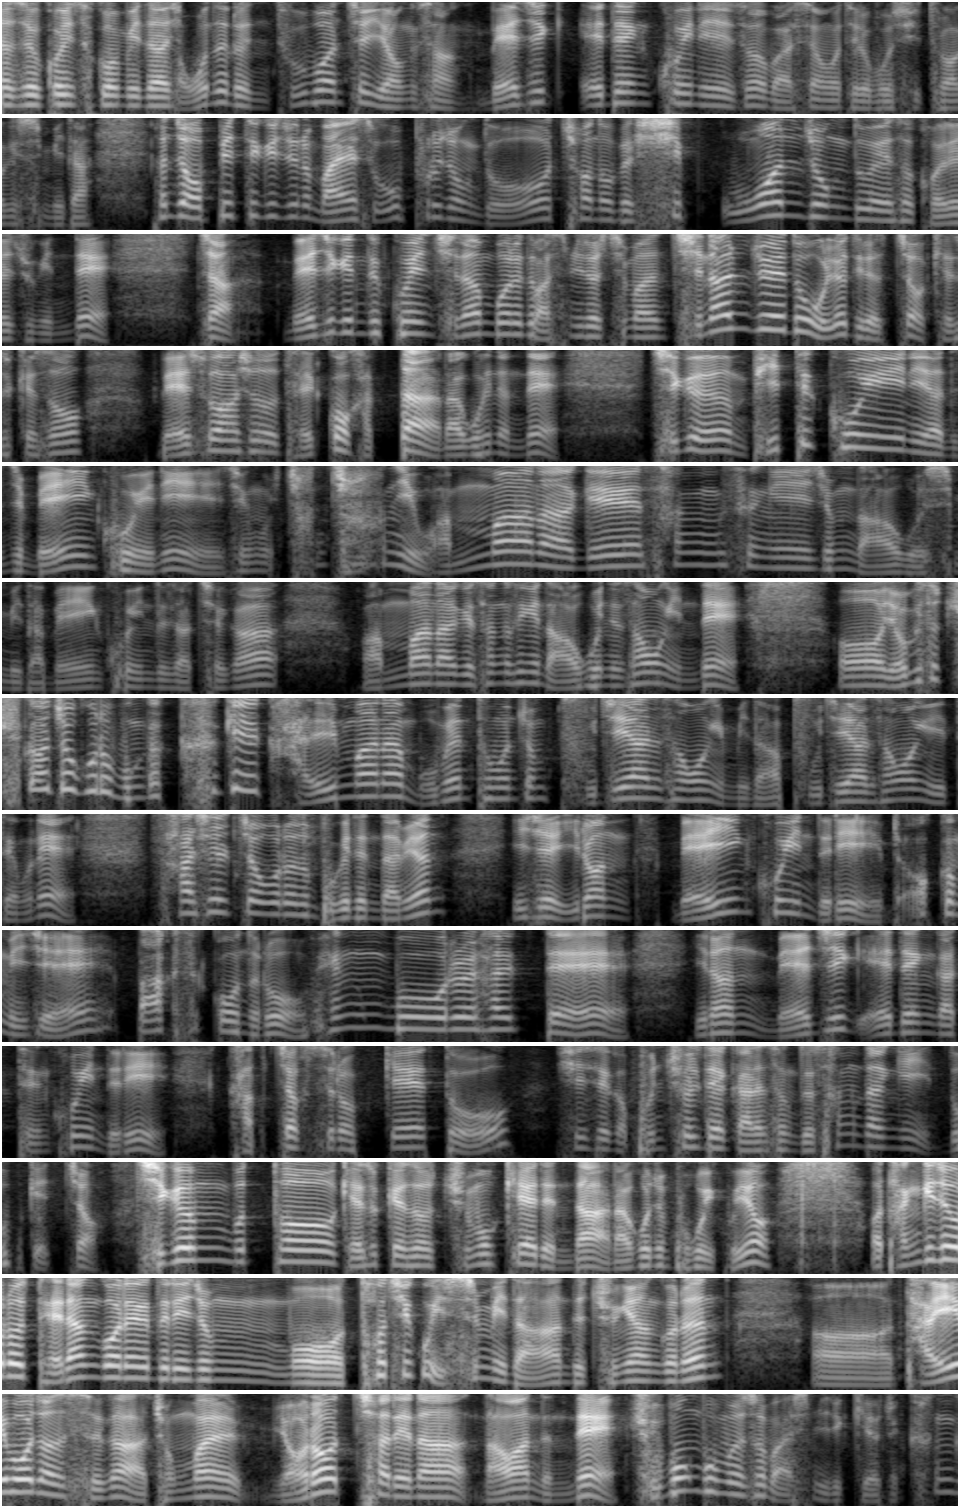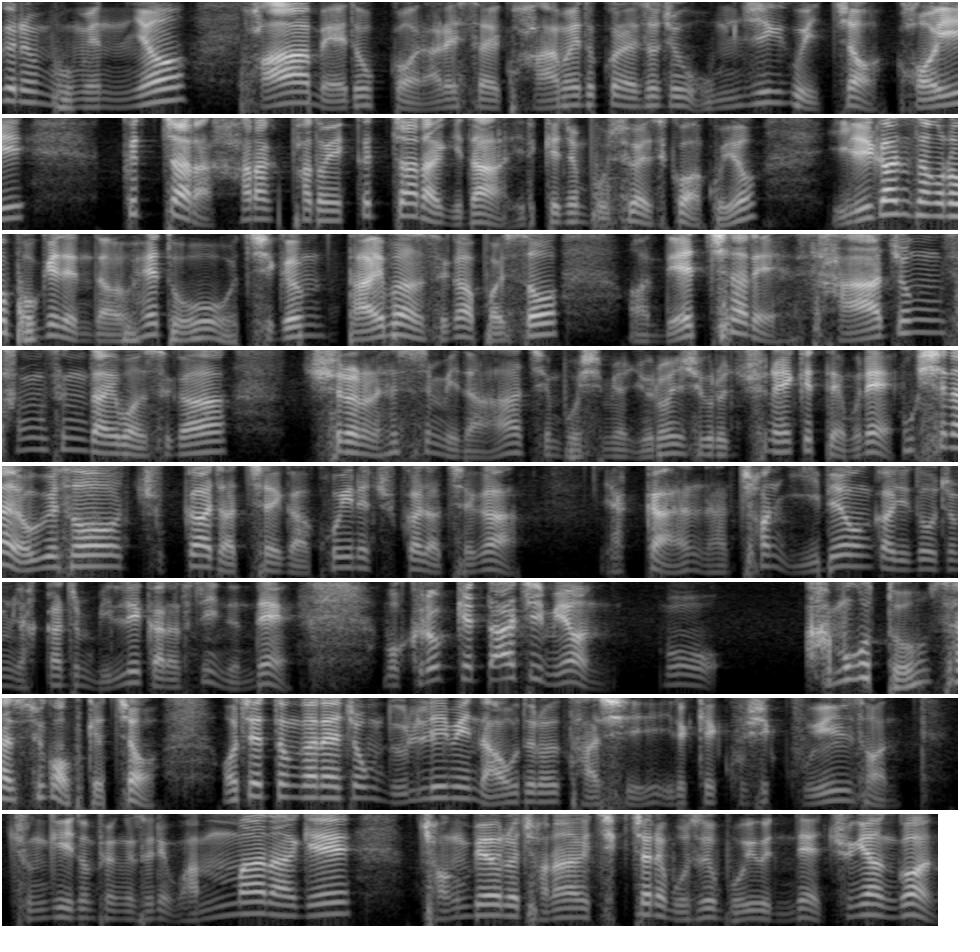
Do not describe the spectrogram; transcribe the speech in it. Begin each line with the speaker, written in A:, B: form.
A: 안녕하세요. 코인스코입니다. 오늘은 두 번째 영상 매직 에덴 코인에 대해서 말씀을 드려볼 수 있도록 하겠습니다. 현재 업비트 기준은 마이너스 5% 정도 1515원 정도에서 거래 중인데 자 매직 에덴 코인 지난번에도 말씀드렸지만 지난주에도 올려드렸죠 계속해서 매수하셔도 될 것 같다라고 했는데 지금 비트코인이라든지 메인 코인이 지금 천천히 완만하게 상승이 좀 나오고 있습니다 메인 코인들 자체가 완만하게 상승이 나오고 있는 상황인데 어, 여기서 추가적으로 뭔가 크게 갈 만한 모멘텀은 좀 부재한 상황입니다. 부재한 상황이기 때문에 사실적으로 좀 보게 된다면 이제 이런 메인 코인들이 조금 이제 박스권으로 횡보를 할때 이런 매직 에덴 같은 코인들이 갑작스럽게 또 시세가 분출될 가능성도 상당히 높겠죠. 지금부터 계속해서 주목해야 된다라고 좀 보고 있고요. 어, 단기적으로 대량 거래들이 좀 뭐 터지고 있습니다. 근데 중요한 거는 어, 다이버전스가 정말 여러 차례나 나왔는데 주봉 보면서 말씀드릴게요. 좀큰 그림 보면요. 과매도권, RSI 과매도권에서 좀 움직이고 있죠. 거의 끝자락, 하락 파동의 끝자락이다. 이렇게 좀 볼 수가 있을 것 같고요. 일간상으로 보게 된다 해도 지금 다이버전스가 벌써 어, 네 차례 4중 상승 다이버전스가 출연을 했습니다. 지금 보시면 이런 식으로 출연했기 때문에 혹시나 여기서 주가 자체가 코인의 주가 자체가 약간 한 1,200원까지도 좀 약간 좀 밀릴 가능성도 있는데 뭐 그렇게 따지면 뭐 아무것도 살 수가 없겠죠. 어쨌든 간에 좀 눌림이 나오더라도 다시 이렇게 99일선 중기 이동 평균선이 완만하게 정배열을 전환하기 직전의 모습을 보이고 있는데 중요한 건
